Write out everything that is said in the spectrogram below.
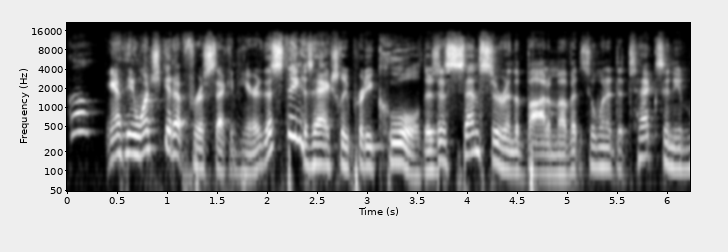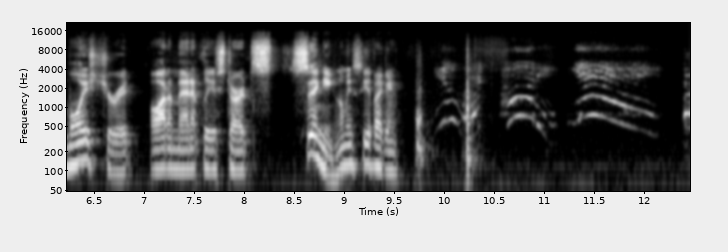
go. Anthony, why don't you get up for a second here? This thing is actually pretty cool. There's a sensor in the bottom of it, so when it detects any moisture, it automatically starts singing. Let me see if I can. You went potty. Yay!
